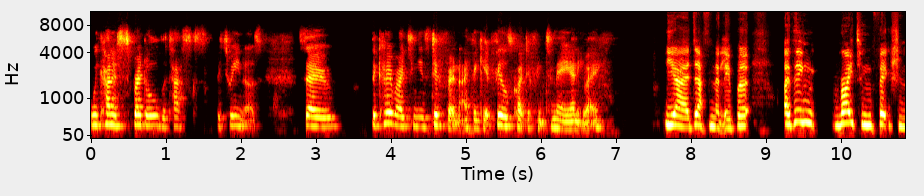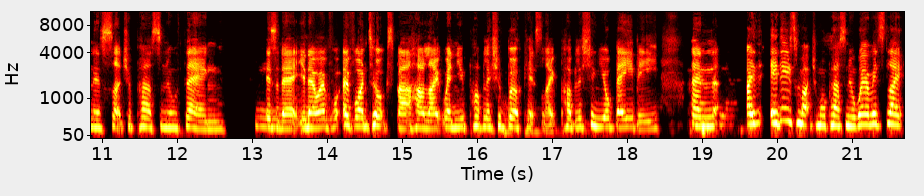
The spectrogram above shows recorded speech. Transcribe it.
we kind of spread all the tasks between us so the co-writing is different. I think it feels quite different to me anyway. Yeah, definitely. But I think writing fiction is such a personal thing isn't it you mm. know everyone talks about how like when you publish a book it's like publishing your baby and I, it is much more personal whereas like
